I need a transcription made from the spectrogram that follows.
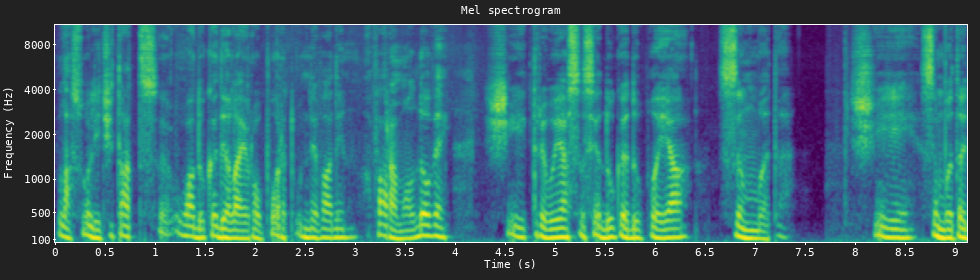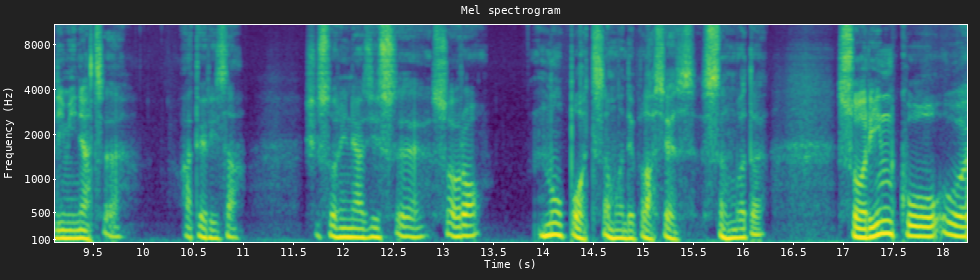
l-a solicitat să o aducă de la aeroport undeva din afara Moldovei și trebuia să se ducă după ea sâmbătă. Și sâmbătă dimineață ateriza. Și Sorin a zis, soro, nu pot să mă deplasez sâmbătă. Sorin cu, uh,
